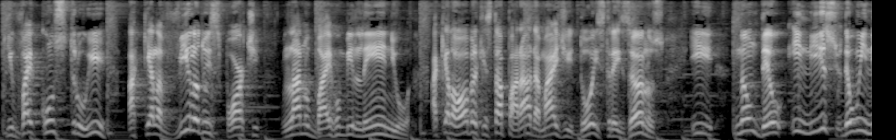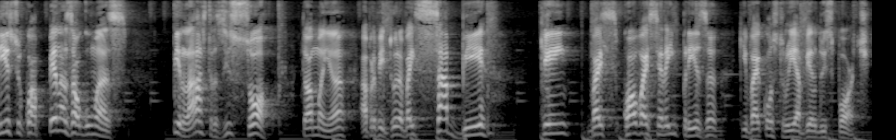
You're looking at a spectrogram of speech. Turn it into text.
que vai construir aquela Vila do Esporte lá no bairro Milênio. Aquela obra que está parada há mais de dois, três anos e não deu início, deu um início com apenas algumas pilastras e só. Então amanhã a prefeitura vai saber quem vai, qual vai ser a empresa que vai construir a beira do esporte.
